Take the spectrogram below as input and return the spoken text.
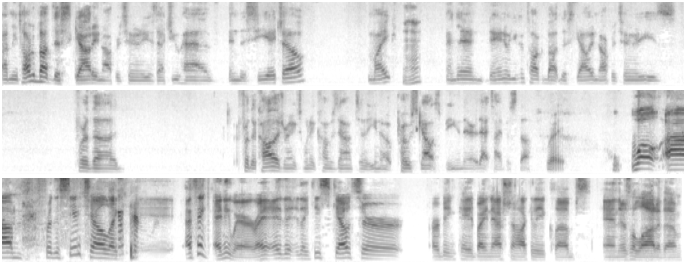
I mean talk about the scouting opportunities that you have in the CHL, Mike. Mhm. And then Daniel, you can talk about the scouting opportunities for the for the college ranks when it comes down to you know pro scouts being there, that type of stuff. Right. Well, um, for the CHL, like I think anywhere, right? Like these scouts are are being paid by National Hockey League clubs, and there's a lot of them,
